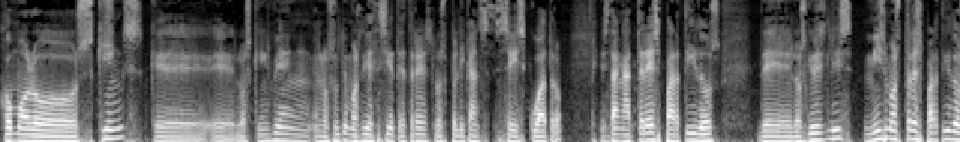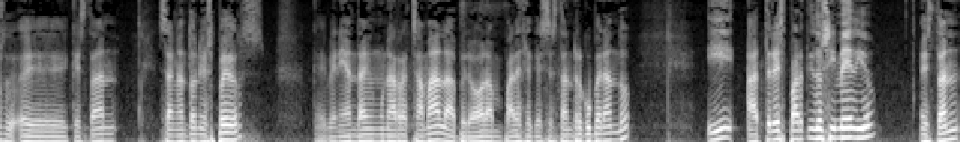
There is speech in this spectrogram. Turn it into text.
como los Kings, que eh, los Kings vienen en los últimos 17-3, los Pelicans 6-4, están a tres partidos de los Grizzlies, mismos tres partidos eh, que están San Antonio Spurs, que venían en una racha mala, pero ahora parece que se están recuperando, y a tres partidos y medio están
